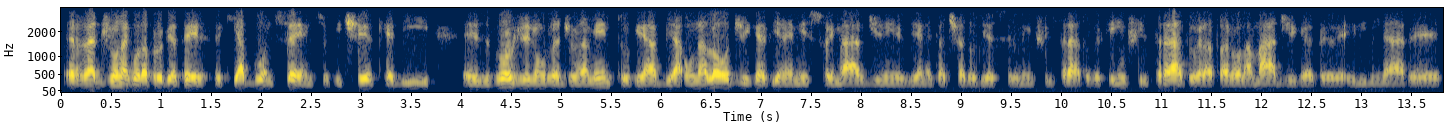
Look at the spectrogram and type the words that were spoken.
ragiona con la propria testa, chi ha buon senso, chi cerca di eh, svolgere un ragionamento che abbia una logica viene messo ai margini e viene tacciato di essere un infiltrato, perché infiltrato è la parola magica per eliminare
